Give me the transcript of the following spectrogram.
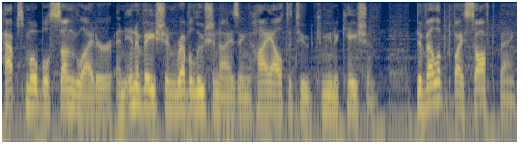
HAPS Mobile Sunglider, an innovation revolutionizing high-altitude communication. Developed by SoftBank,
